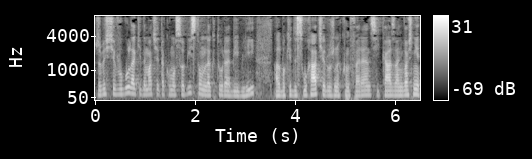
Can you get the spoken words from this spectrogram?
żebyście w ogóle, kiedy macie taką osobistą lekturę Biblii, albo kiedy słuchacie różnych konferencji, kazań, właśnie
